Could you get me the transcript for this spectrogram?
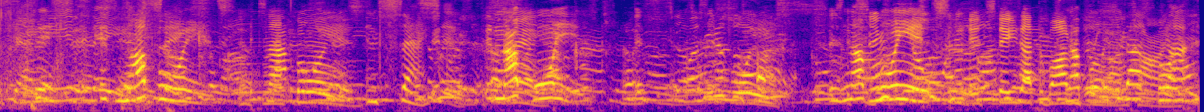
It's not buoyant. It's not buoyant. It's sank. It's not buoyant. It's not buoyant. It's not buoyant. It stays at the bottom for a long time.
